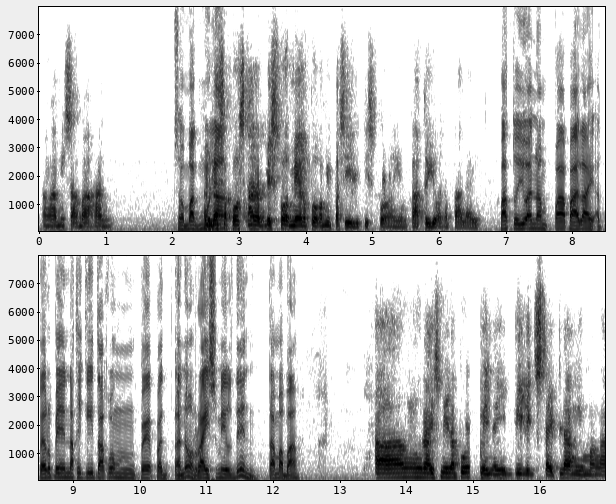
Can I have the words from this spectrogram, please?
ang aming samahan. So Hanggang magmula sa post harvest po, meron po kami facilities po ang yung patuyuan ng palay. patuyuan ng papalay at pero may nakikita kong pe, pa- ano rice mill din. Tama ba? Ang rice mill lang po namin ay village type lang, yung mga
